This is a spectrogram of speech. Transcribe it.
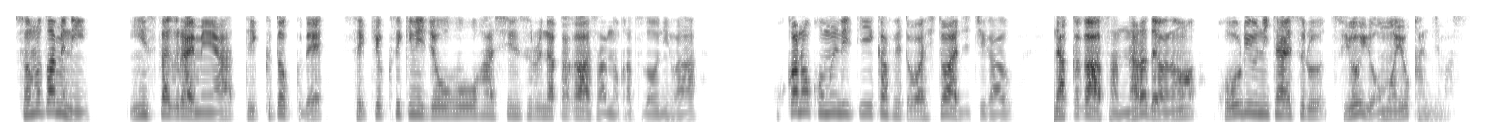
そのために、インスタグラムや TikTok で積極的に情報を発信する中川さんの活動には、他のコミュニティカフェとは一味違う中川さんならではの交流に対する強い思いを感じます。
